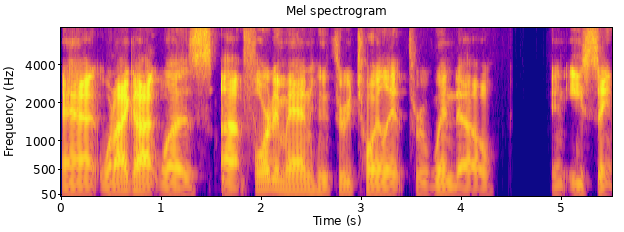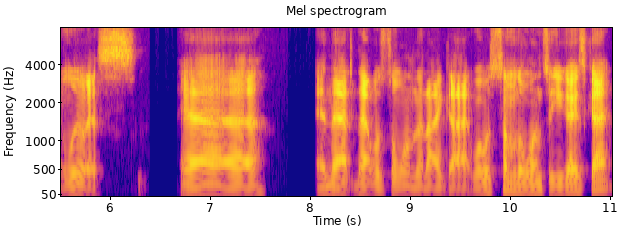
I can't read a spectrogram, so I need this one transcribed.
And what I got was uh Florida man who threw toilet through window in East St. Louis. Uh and that that was the one that I got. What was some of the ones that you guys got?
